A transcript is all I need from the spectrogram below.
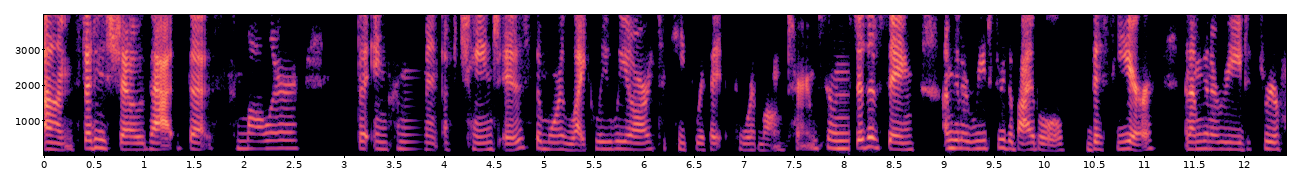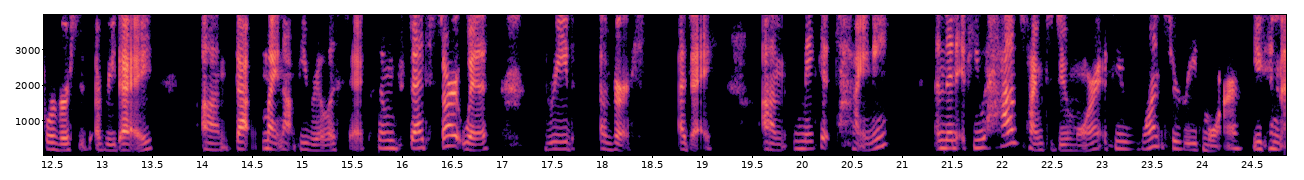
Um, studies show that the smaller the increment of change is, the more likely we are to keep with it for long term. So instead of saying, I'm going to read through the Bible this year and I'm going to read three or four verses every day, um, that might not be realistic. So instead, start with read a verse a day, um, make it tiny. And then if you have time to do more, if you want to read more, you can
